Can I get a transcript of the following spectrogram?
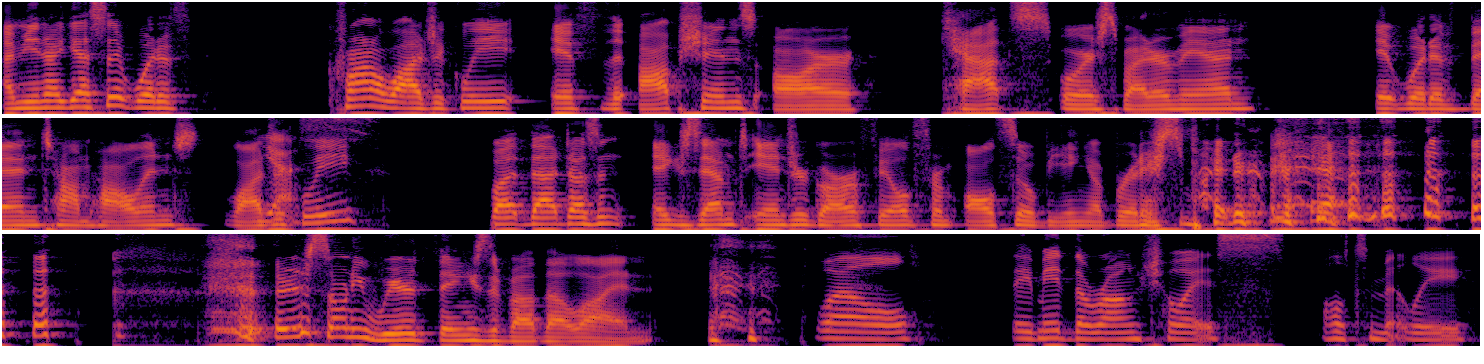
I mean, I guess it would have chronologically, if the options are cats or Spider Man, it would have been Tom Holland logically. Yes. But that doesn't exempt Andrew Garfield from also being a British Spider Man. There's so many weird things about that line. Well, they made the wrong choice ultimately.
